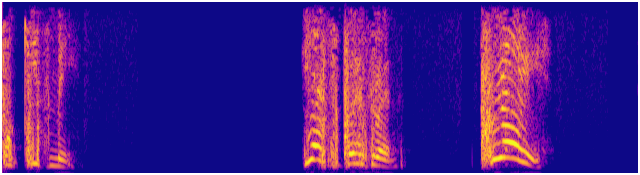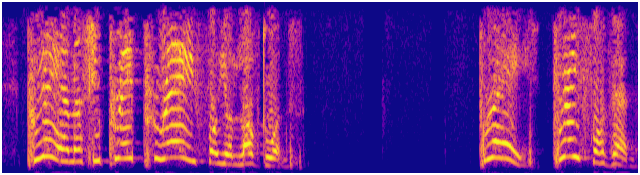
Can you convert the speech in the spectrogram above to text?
forgive me. Yes, brethren, pray. Pray, and as you pray, pray for your loved ones. Pray. Pray for them,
